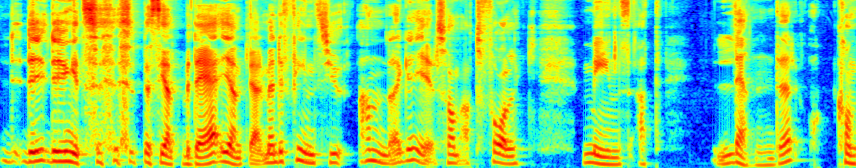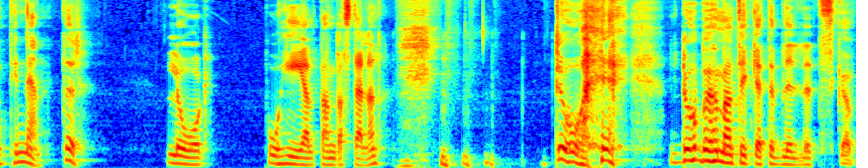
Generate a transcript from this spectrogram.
Det, det, är ju inget speciellt med det egentligen, men det finns ju andra grejer som att folk minns att länder och kontinenter låg på helt andra ställen. då, då behöver man tycka att det blir lite skumt.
